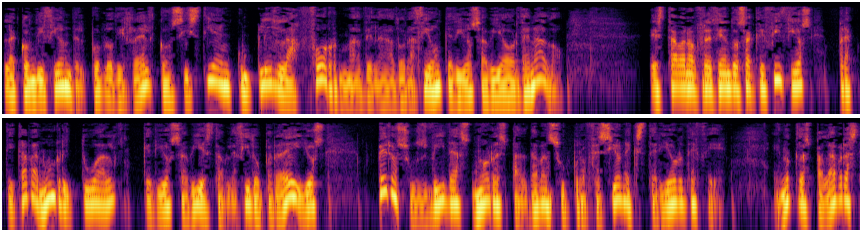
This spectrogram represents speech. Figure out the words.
La condición del pueblo de Israel consistía en cumplir la forma de la adoración que Dios había ordenado, estaban ofreciendo sacrificios, practicaban un ritual que Dios había establecido para ellos, pero sus vidas no respaldaban su profesión exterior de fe. En otras palabras,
